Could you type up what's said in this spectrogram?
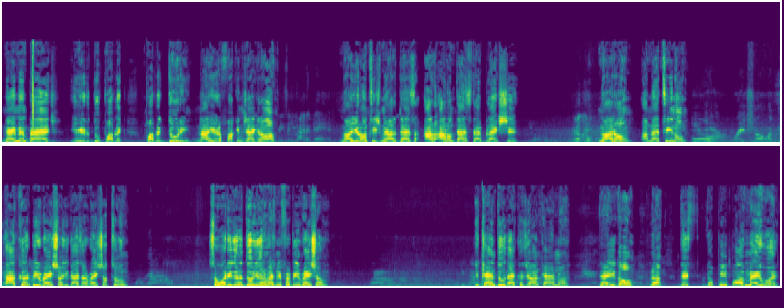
Name and badge. You're here to do public public duty. Not here to fucking jack it off. teaching you how to dance. No, you don't teach me how to dance. I don't, I don't dance that black shit. Really? No, I don't. I'm Latino. You going racial with this? I could be racial. You guys are racial too. So what are you gonna do? You gonna arrest me for being racial? You can't do that because you're on camera. There you go. Look, this the people of Maywood.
